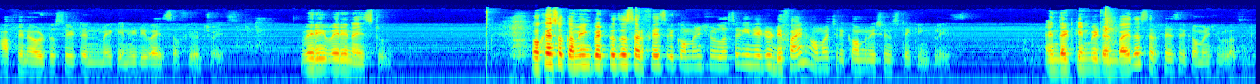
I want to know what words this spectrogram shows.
half an hour to sit and make any device of your choice. Very very nice tool. Okay, so coming back to the surface recombination velocity, you need to define how much recombination is taking place, and that can be done by the surface recombination velocity.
